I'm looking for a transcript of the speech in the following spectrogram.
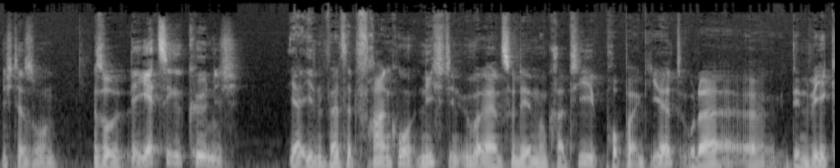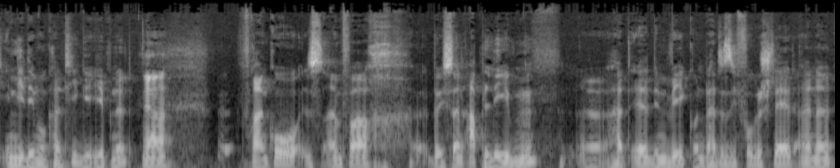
nicht der Sohn. Also der jetzige König. Ja, jedenfalls hat Franco nicht den Übergang zur Demokratie propagiert oder äh, den Weg in die Demokratie geebnet. Ja Franco ist einfach äh, durch sein Ableben äh, hat er den Weg und hatte sich vorgestellt, eine,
